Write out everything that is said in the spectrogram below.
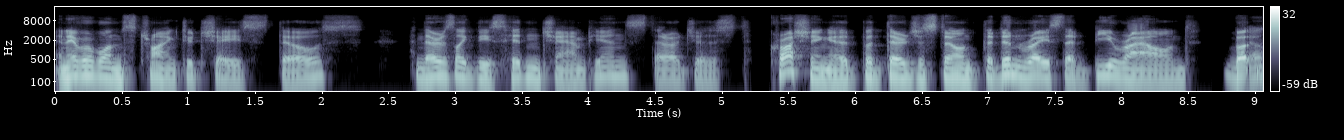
and everyone's trying to chase those. And there's like these hidden champions that are just crushing it, but they're just don't they didn't race that B round. But yeah.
